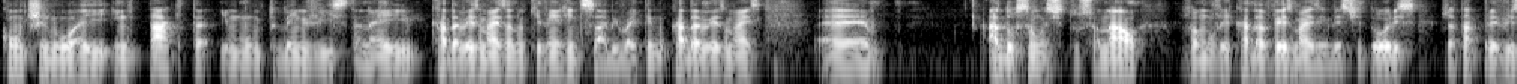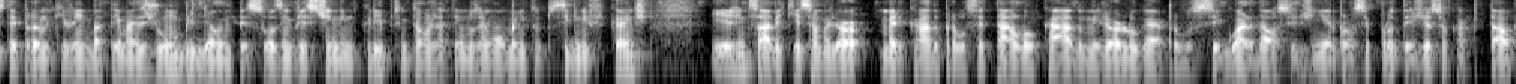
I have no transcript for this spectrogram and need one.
continua aí intacta e muito bem vista, né? E cada vez mais ano que vem a gente sabe, vai tendo cada vez mais é, adoção institucional, Vamos ver cada vez mais investidores. Já está previsto para o ano que vem bater mais de um bilhão em pessoas investindo em cripto, então já temos um aumento significante. E a gente sabe que esse é o melhor mercado para você estar tá alocado, o melhor lugar para você guardar o seu dinheiro, para você proteger o seu capital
